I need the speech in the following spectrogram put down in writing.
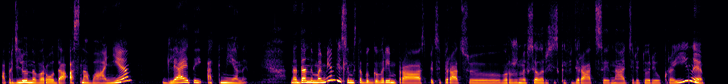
определенного рода основания для этой отмены. На данный момент, если мы с тобой говорим про спецоперацию вооруженных сил Российской Федерации на территории Украины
